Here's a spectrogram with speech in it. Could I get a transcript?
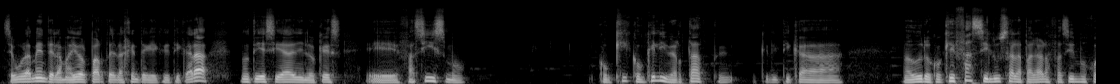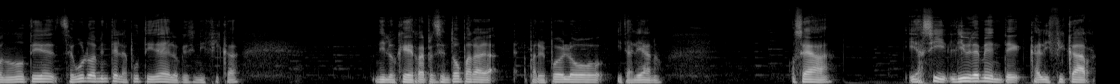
Seguramente la mayor parte de la gente que criticará no tiene idea de lo que es eh, fascismo. ¿Con qué, ¿Con qué libertad critica Maduro? ¿Con qué fácil usa la palabra fascismo cuando no tiene seguramente la puta idea de lo que significa? ni lo que representó para, para el pueblo italiano. O sea, y así, libremente calificar,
